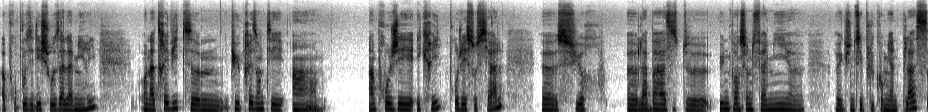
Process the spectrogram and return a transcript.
À proposer des choses à la mairie, on a très vite euh, pu présenter un, projet écrit, projet social, sur la base d'une pension de famille avec je ne sais plus combien de places,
